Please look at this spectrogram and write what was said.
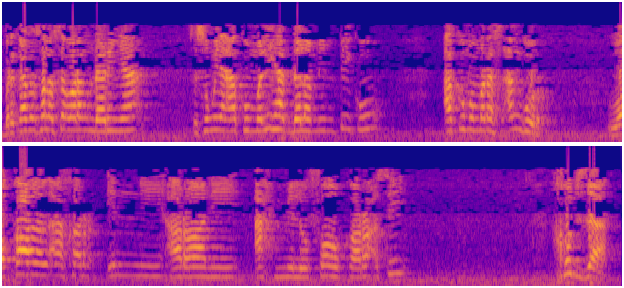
Berkata salah seorang darinya, sesungguhnya aku melihat dalam mimpiku aku memeras anggur. Wa qala al-akhar inni arani ahmilu fawqa ra'si khubza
